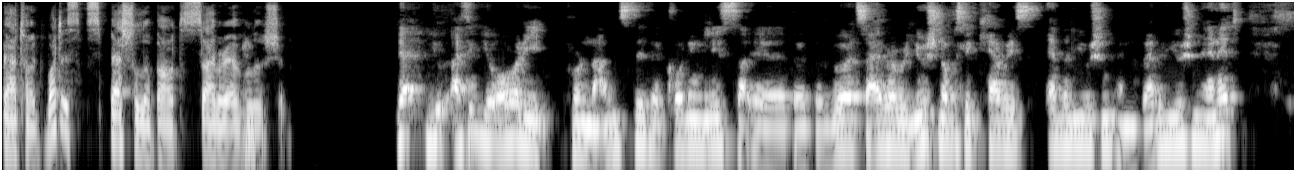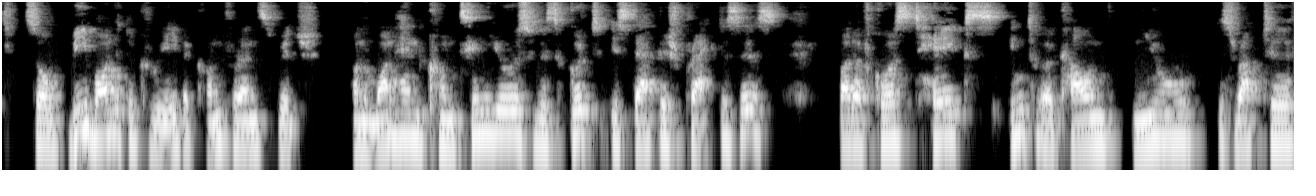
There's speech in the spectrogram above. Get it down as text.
Berthold, what is special about cyber mm-hmm. evolution? Yeah, you, I think you already pronounced it accordingly. Uh, the, the word cyber revolution obviously carries evolution and revolution in it. So we wanted to create a conference which on the one hand continues with good established practices but of course takes into account new disruptive,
